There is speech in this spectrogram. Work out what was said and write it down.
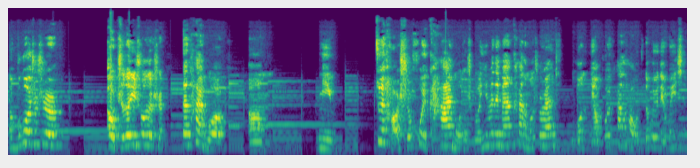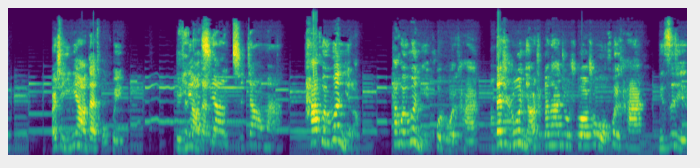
呃，不过就是，哦，值得一说的是，在泰国，嗯，你最好是会开摩托车，因为那边开的摩托车还挺多的。你要不会开的话，我觉得会有点危险，而且一定要戴头盔，就一定要戴头需要。执照吗？他会问你了，他会问你会不会开，但是如果你要是跟他就说说我会开，你自己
